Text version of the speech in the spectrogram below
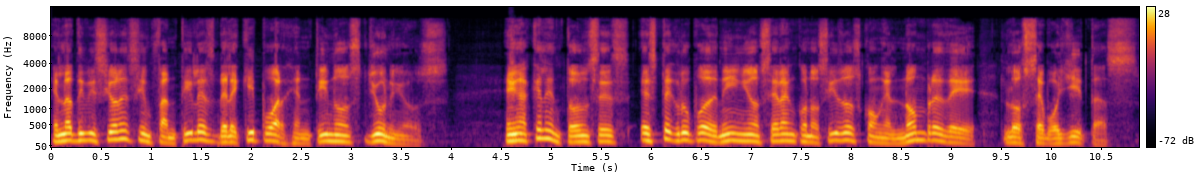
en las divisiones infantiles del equipo Argentinos Juniors. En aquel entonces, este grupo de niños eran conocidos con el nombre de los cebollitas.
